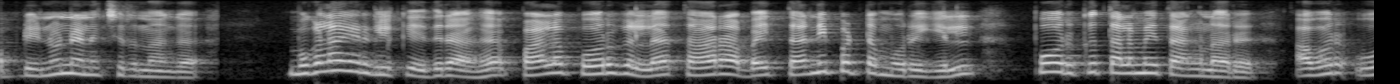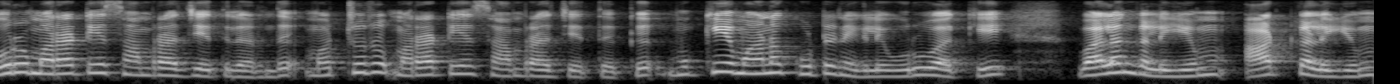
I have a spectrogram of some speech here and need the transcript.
அப்படின்னு நினச்சிருந்தாங்க. முகலாயர்களுக்கு எதிராக பல போர்களில் தாராபாய் தனிப்பட்ட முறையில் போருக்கு தலைமை தாங்கினார். அவர் ஒரு மராட்டிய சாம்ராஜ்யத்திலிருந்து மற்றொரு மராட்டிய சாம்ராஜ்யத்துக்கு முக்கியமான கூட்டணிகளை உருவாக்கி வளங்களையும் ஆட்களையும்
